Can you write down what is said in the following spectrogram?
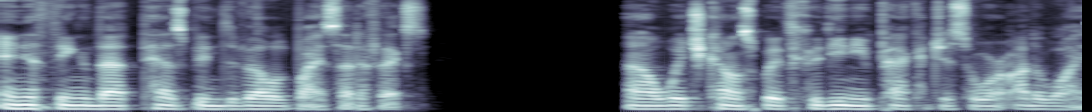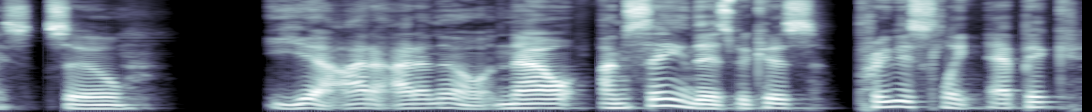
anything that has been developed by SideFX, uh, which comes with Houdini packages or otherwise. So yeah, I, I don't know. Now, I'm saying this because previously Epic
